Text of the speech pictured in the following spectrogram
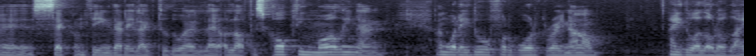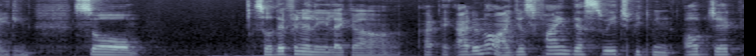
uh, second thing that I like to do. I, like, love sculpting, modeling, and and what I do for work right now, I do a lot of lighting. So so definitely like uh, I, I don't know. I just find the switch between object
